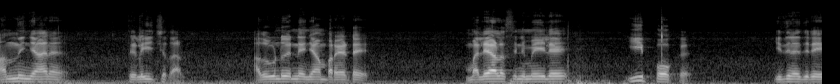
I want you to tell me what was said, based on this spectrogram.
അന്ന് ഞാൻ തെളിയിച്ചതാണ്. അതുകൊണ്ട് തന്നെ ഞാൻ പറയട്ടെ മലയാള സിനിമയിലെ ഈ പോക്ക് ഇതിനെതിരെ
